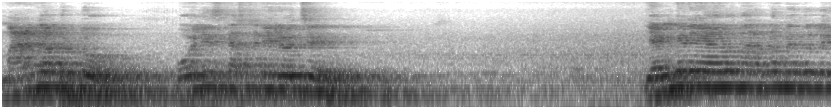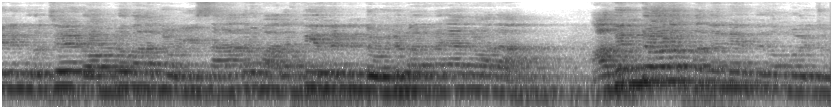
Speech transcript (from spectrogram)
മരണപ്പെട്ടു. പോലീസ് കസ്റ്റഡിയിൽ വെച്ച്. എങ്ങനെയാണ് മരണം എന്നുള്ളതിനെ കുറിച്ച് ഡോക്ടർ പറഞ്ഞു. ഈ സാധനം അകത്തി എന്നിട്ടുണ്ട് ഒരു മരണകാരണം അതാ. അതിനോടൊപ്പം തന്നെ എന്ത് സംഭവിച്ചു?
